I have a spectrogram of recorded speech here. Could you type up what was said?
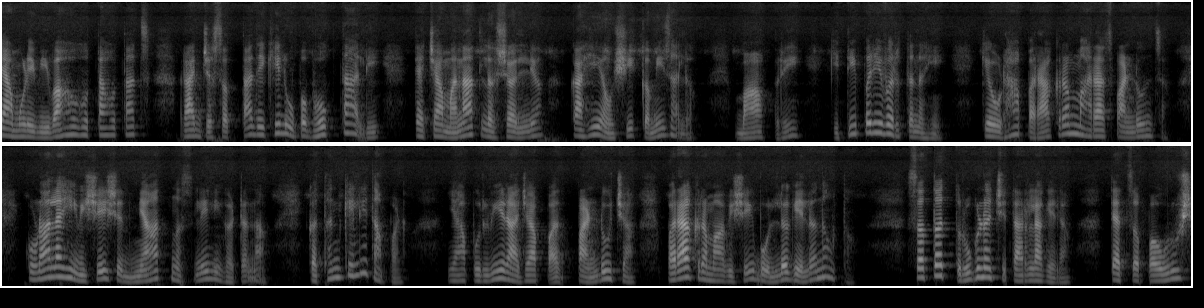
त्यामुळे विवाह होता होताच. राज्यसत्ता देखील उपभोगता आली. त्याच्या मनातलं शल्य काही अंशी कमी झालं. बाप रे किती परिवर्तनही केवढा पराक्रम महाराज पांडूंचा. कोणालाही विशेष ज्ञात नसलेली घटना. कथन केलीत आपण. यापूर्वी राजा पा पांडूच्या पराक्रमाविषयी बोललं गेलं नव्हतं. सतत रुग्ण चितारला गेला. त्याचं पौरुष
